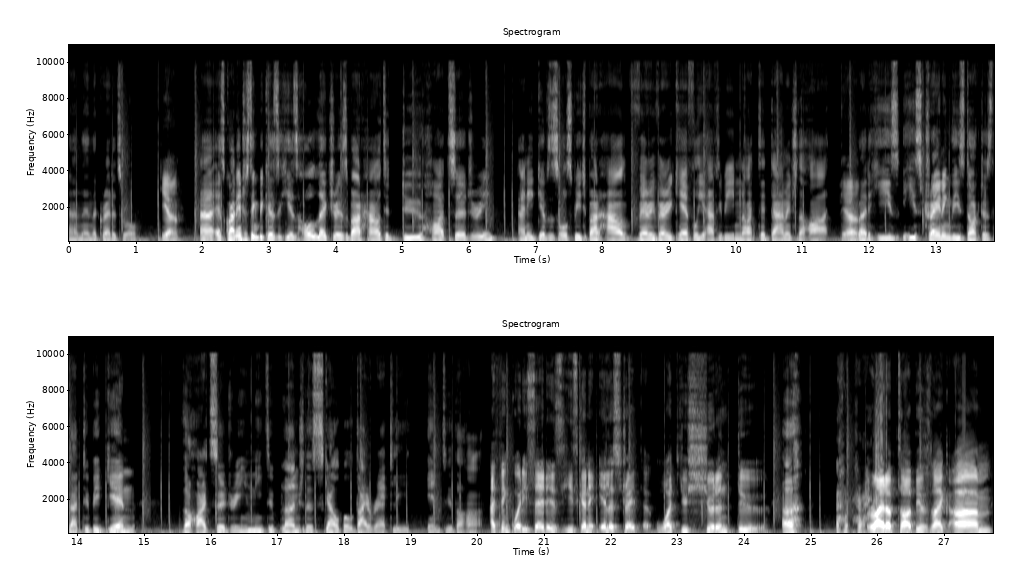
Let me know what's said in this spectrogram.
and then the credits roll. Yeah. Uh, it's quite interesting because his whole lecture is about how to do heart surgery, and he gives this whole speech about how very, very careful you have to be not to damage the heart. Yeah. But he's he's training these doctors that to begin the heart surgery, you need to plunge the scalpel directly into the heart. I think what he said is he's going to illustrate what you shouldn't do. Uh, right. right up top. He was like, um,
